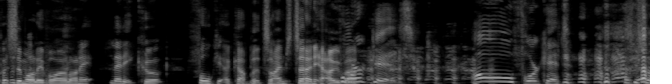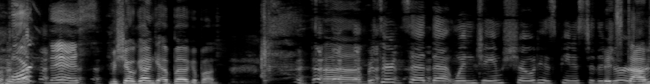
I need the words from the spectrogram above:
Put some olive oil on it, let it cook, fork it a couple of times, turn it over. Fork it. Oh, fork it. Fork this. Michelle, go and get a burger bun. Uh, Brazard said that when James showed his penis to the It's jurors, done.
